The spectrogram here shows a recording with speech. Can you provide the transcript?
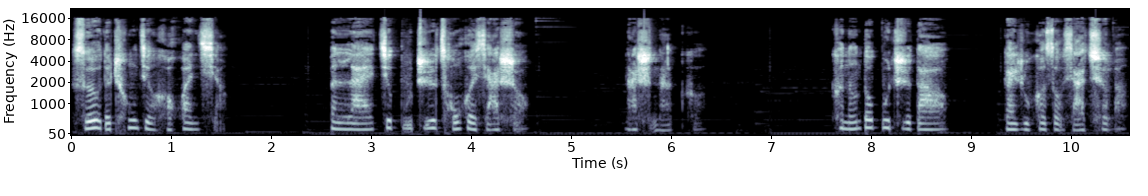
所有的憧憬和幻想，本来就不知从何下手。那时那刻，可能都不知道该如何走下去了。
